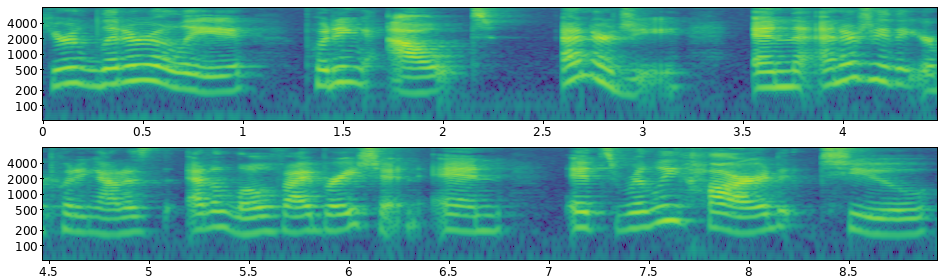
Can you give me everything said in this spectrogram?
you're literally putting out energy. And the energy that you're putting out is at a low vibration. And it's really hard to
